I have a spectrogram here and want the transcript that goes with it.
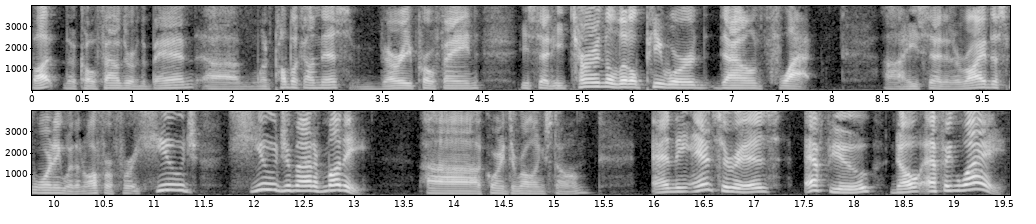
But the co founder of the band uh, went public on this, very profane. He said he turned the little P word down flat. Uh, he said it arrived this morning with an offer for a huge, huge amount of money, uh, according to Rolling Stone. And the answer is F you, no effing way,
